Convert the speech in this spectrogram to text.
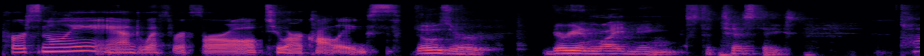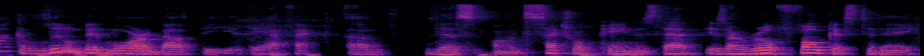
personally and with referral to our colleagues. Those are very enlightening statistics. Talk a little bit more about the, the effect of this on sexual pain is that is our real focus today.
